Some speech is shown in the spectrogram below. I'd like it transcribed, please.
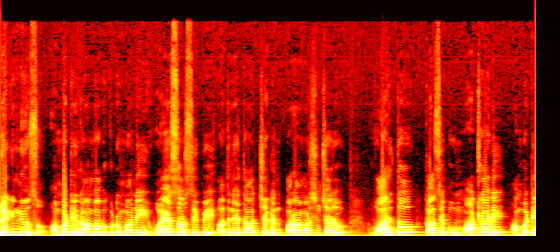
బ్రేకింగ్ న్యూస్. అంబటి రాంబాబు కుటుంబాన్ని వైఎస్ఆర్సీపీ అధినేత జగన్ పరామర్శించారు. వారితో కాసేపు మాట్లాడి అంబటి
